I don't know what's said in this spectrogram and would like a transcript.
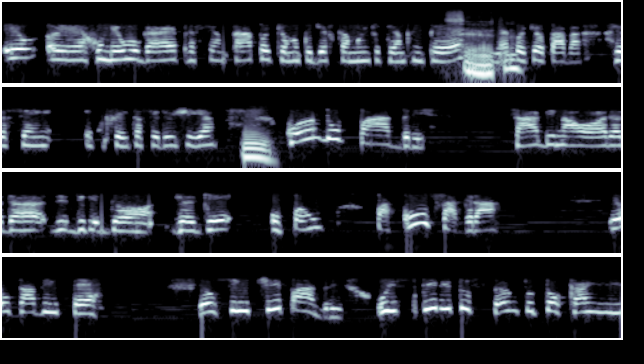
eu é, arrumei um lugar para sentar, porque eu não podia ficar muito tempo em pé, Certo. né, porque eu estava recém feita a cirurgia. Hum. Quando o padre, sabe, na hora da, de, de, do- de erguer o pão para consagrar, eu estava em pé. Eu senti, padre, o Espírito Santo tocar em mim.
